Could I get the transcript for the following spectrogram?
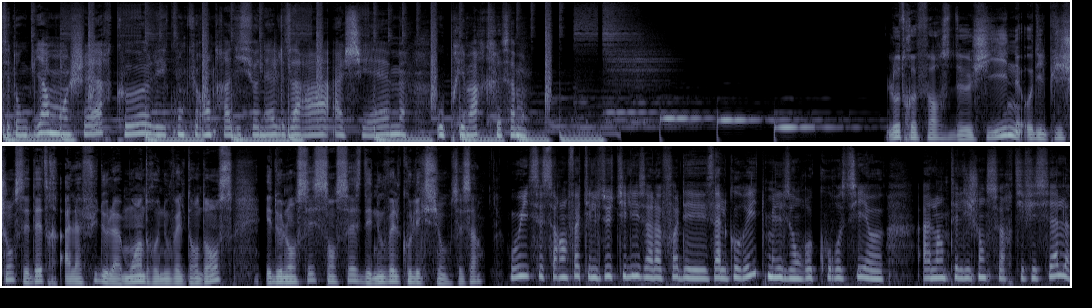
C'est donc bien moins cher que les concurrents traditionnels Zara, H&M ou Primark récemment. L'autre force de Shein, Odile Plichon, c'est d'être à l'affût de la moindre nouvelle tendance et de lancer sans cesse des nouvelles collections, c'est ça? Oui, c'est ça. En fait, ils utilisent à la fois des algorithmes, mais ils ont recours aussi euh, à l'intelligence artificielle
